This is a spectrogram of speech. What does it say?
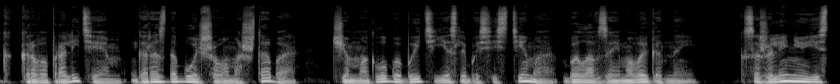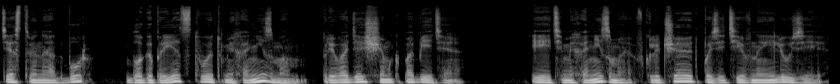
к кровопролитиям гораздо большего масштаба, чем могло бы быть, если бы система была взаимовыгодной. К сожалению, естественный отбор благоприятствует механизмам, приводящим к победе. И эти механизмы включают позитивные иллюзии,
